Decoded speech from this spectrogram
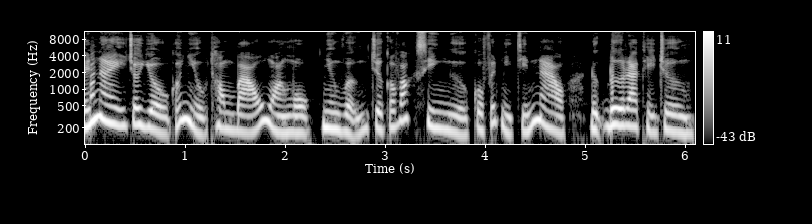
Đến nay, cho dù có nhiều thông báo ngoạn mục nhưng vẫn chưa có vaccine ngừa COVID-19 nào được đưa ra thị trường.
